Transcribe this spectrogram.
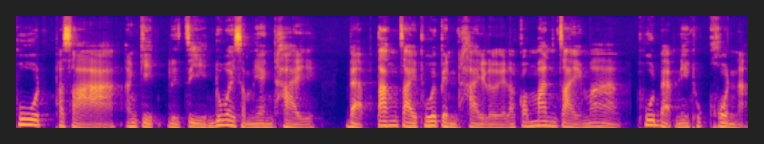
พูดภาษาอังกฤษหรือจีนด้วยสำเนียงไทย แบบตั้งใจพูดเป็นไทยเลย แล้วก็มั่นใจมาก พูดแบบนี้ทุกคนอะ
